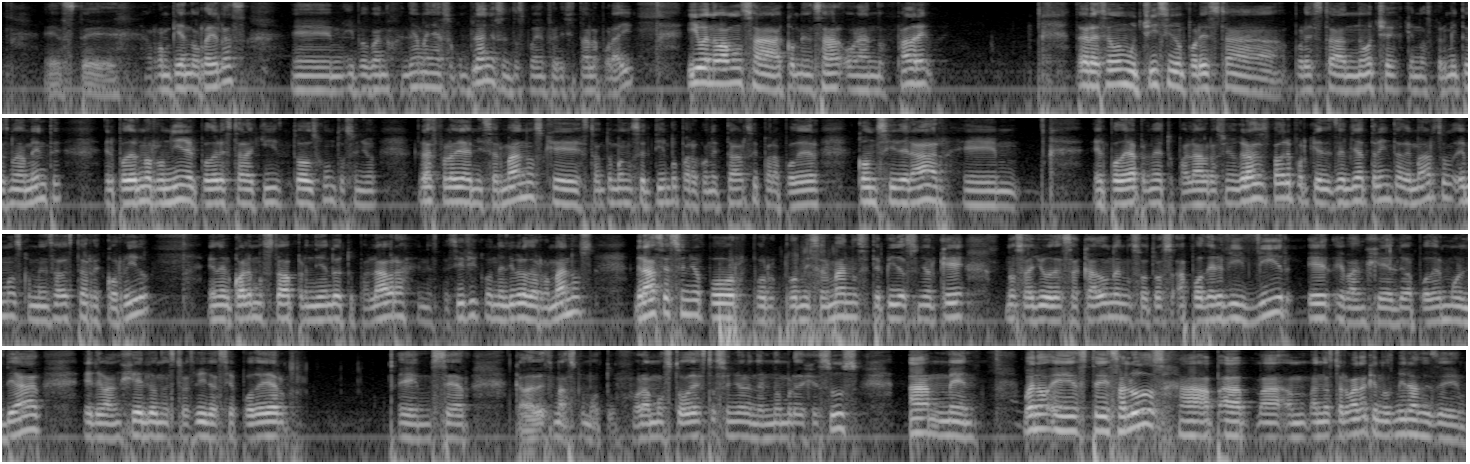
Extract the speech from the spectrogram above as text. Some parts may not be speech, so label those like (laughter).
este, rompiendo reglas. Eh, y pues bueno, el día de mañana es su cumpleaños, entonces pueden felicitarla por ahí. Y bueno, vamos a comenzar orando. Padre, te agradecemos muchísimo por esta, por esta noche que nos permites nuevamente, el podernos reunir, el poder estar aquí todos juntos, Señor. Gracias por la vida de mis hermanos que están tomándose el tiempo para conectarse, para poder considerar eh, el poder aprender de tu palabra, Señor. Gracias, Padre, porque desde el día 30 de marzo hemos comenzado este recorrido en el cual hemos estado aprendiendo de tu palabra, en específico en el libro de Romanos. Gracias, Señor, por, por, por mis hermanos y te pido, Señor, que nos ayudes a cada uno de nosotros a poder vivir el Evangelio, a poder moldear el Evangelio en nuestras vidas y a poder em, ser cada vez más como tú. Oramos todo esto, Señor, en el nombre de Jesús. Amén. Bueno, este, saludos a, nuestra hermana que nos mira desde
